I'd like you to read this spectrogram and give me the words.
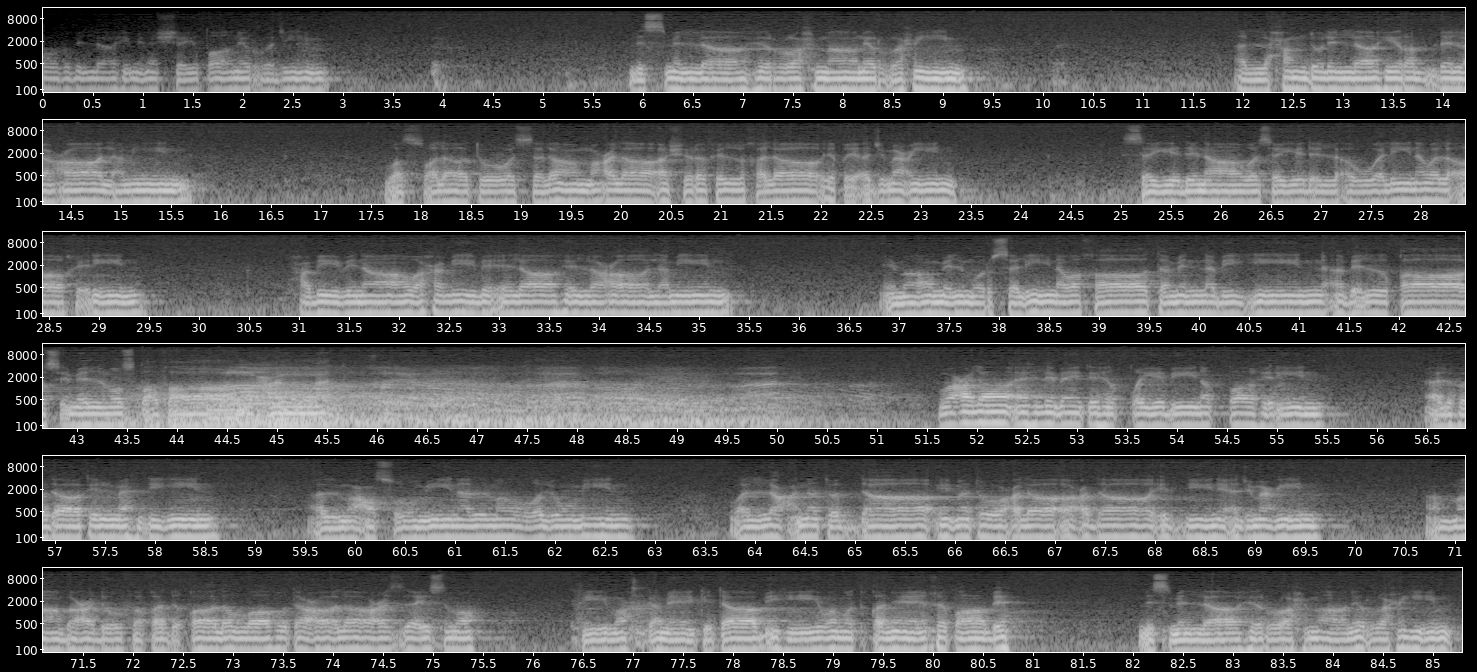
أعوذ بالله من الشيطان الرجيم. بسم الله الرحمن الرحيم. الحمد لله رب العالمين. والصلاة والسلام على أشرف الخلائق أجمعين. سيدنا وسيد الأولين والآخرين. حبيبنا وحبيب إله العالمين. إمام المرسلين وخاتم النبيين أبي القاسم المصطفى محمد. وعلى أهل بيته الطيبين الطاهرين الهداة المهديين المعصومين المظلومين واللعنة الدائمة على أعداء الدين أجمعين. أما بعد فقد قال الله تعالى عز اسمه في محكم كتابه ومتقن خطابه بسم الله الرحمن الرحيم.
